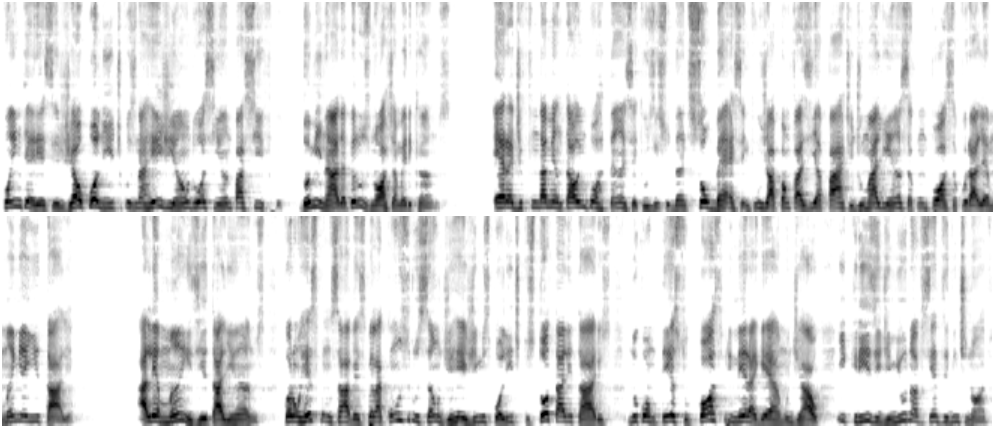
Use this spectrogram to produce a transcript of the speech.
com interesses geopolíticos na região do Oceano Pacífico, dominada pelos norte-americanos. Era de fundamental importância que os estudantes soubessem que o Japão fazia parte de uma aliança composta por Alemanha e Itália. Alemães e italianos foram responsáveis pela construção de regimes políticos totalitários no contexto pós-Primeira Guerra Mundial e crise de 1929.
